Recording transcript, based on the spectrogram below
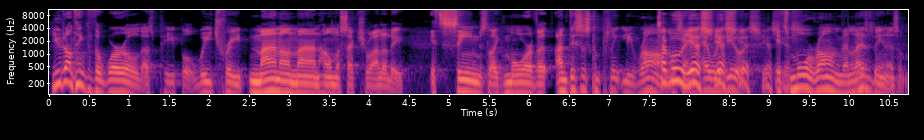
You don't think that the world, as people, we treat man on man homosexuality. It seems like more of a, and this is completely wrong. Taboo, saying yes, yes, yes, yes, It's yes. more wrong than lesbianism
